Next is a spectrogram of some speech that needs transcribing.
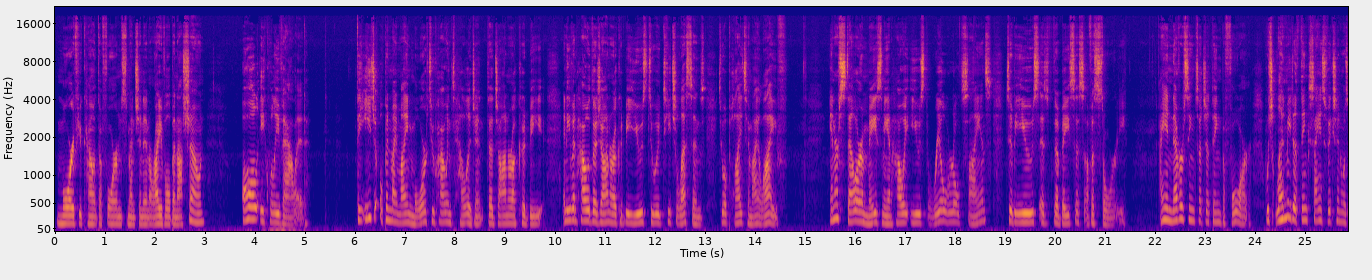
more if you count the forms mentioned in Arrival but not shown, all equally valid. They each opened my mind more to how intelligent the genre could be, and even how the genre could be used to teach lessons to apply to my life. Interstellar amazed me in how it used real world science to be used as the basis of a story. I had never seen such a thing before, which led me to think science fiction was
